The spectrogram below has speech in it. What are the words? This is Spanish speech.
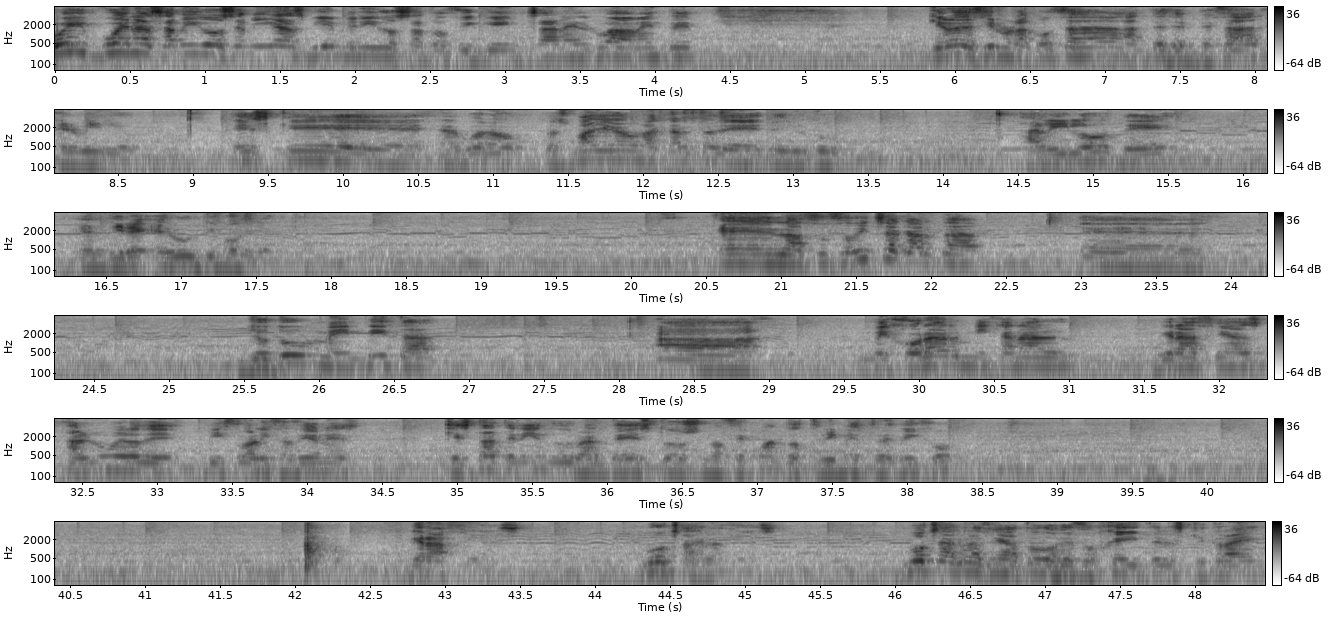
Muy buenas amigos y amigas, bienvenidos a Toxic Game Channel nuevamente. Quiero decir una cosa antes de empezar el vídeo. Es que, eh, bueno, pues me ha llegado una carta de, YouTube al hilo de el, el último directo. En la susodicha carta, eh, YouTube me invita a mejorar mi canal gracias al número de visualizaciones que está teniendo durante estos no sé cuántos trimestres dijo. Gracias. Muchas gracias. Muchas gracias a todos esos haters que traen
